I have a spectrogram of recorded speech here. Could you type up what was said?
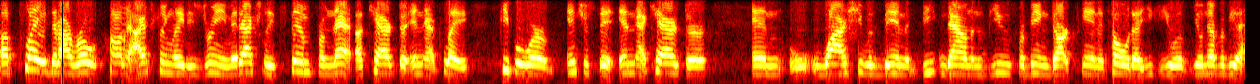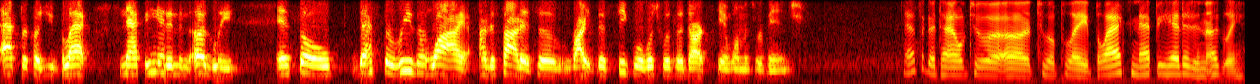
a play that I wrote called The Ice Cream Lady's Dream. It actually stemmed from that a character in that play. People were interested in that character and why she was being beaten down and abused for being dark skinned and told that you, you you'll never be an actor because you're black, nappy headed, and ugly. And so that's the reason why I decided to write the sequel, which was a dark skinned woman's revenge. That's a good title to a uh, to a play: Black, nappy headed, and ugly.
